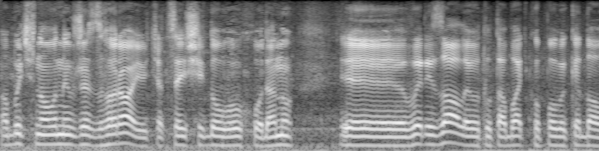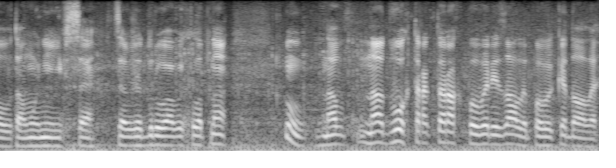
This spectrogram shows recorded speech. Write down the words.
Обично вони вже згорають, а це ще й довго входить. Ну, е, вирізали, отут, а батько повикидав там у ній все. Це вже друга вихлопна. Ну, на, на двох тракторах повирізали, повикидали.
